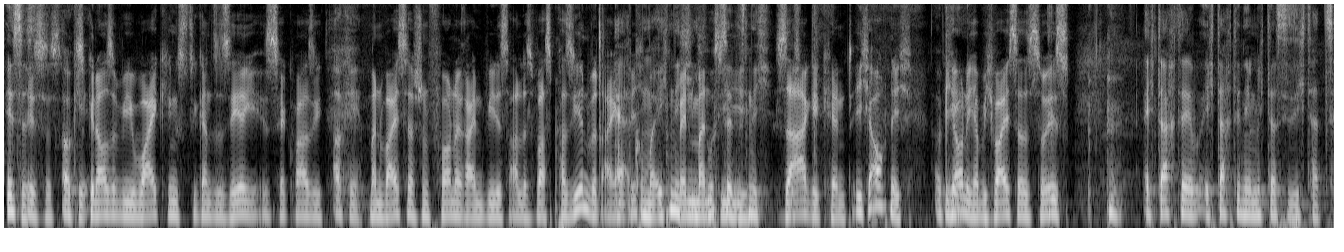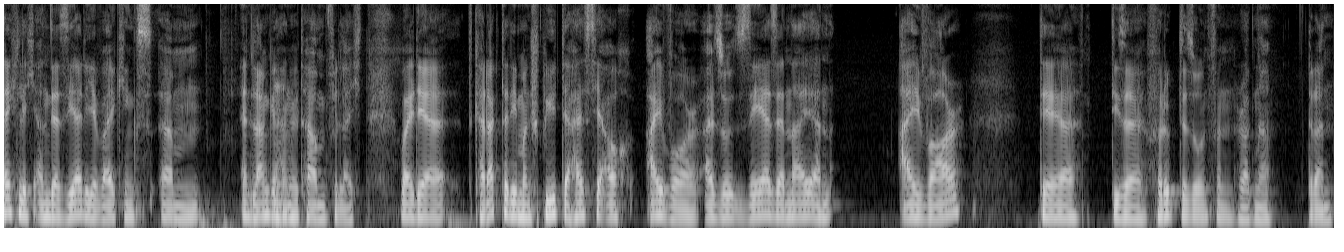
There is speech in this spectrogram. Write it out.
Ist es. Ist es. Okay. Ist genauso wie Vikings, die ganze Serie ist ja quasi, Okay. man weiß ja schon vornherein, wie das alles, was passieren wird eigentlich. guck mal, ich nicht. Wenn Ich man wusste die das nicht. Sage kennt. Ich auch nicht. Okay. Ich auch nicht, aber ich weiß, dass es so ist. Ich dachte, ich dachte nämlich, dass sie sich tatsächlich an der Serie Vikings ähm, entlanggehangelt haben, vielleicht. Weil der Charakter, den man spielt, der heißt ja auch Ivor, also sehr, sehr nahe an Ivar, der, dieser verrückte Sohn von Ragnar, dran.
